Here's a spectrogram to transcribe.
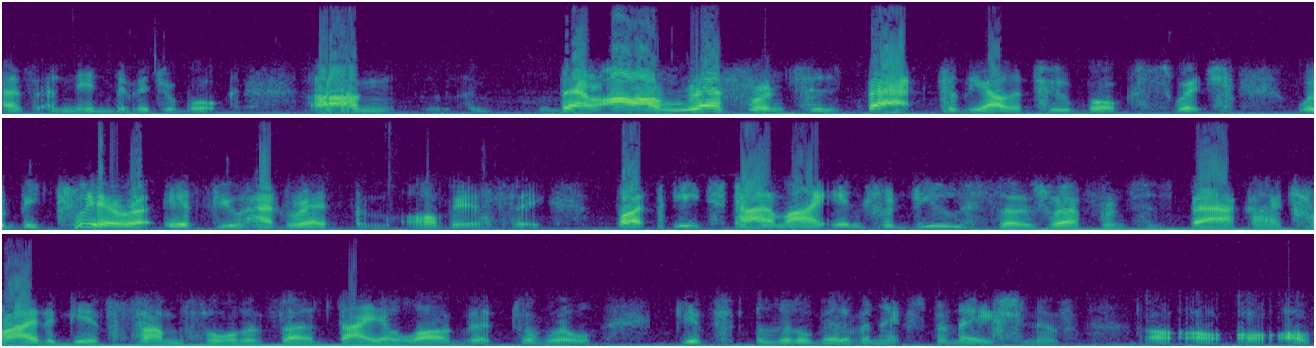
as an individual book. Um, there are references back to the other two books, which would be clearer if you had read them, obviously. But each time I introduce those references back, I try to give some sort of uh, dialogue that will give a little bit of an explanation of, of, of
